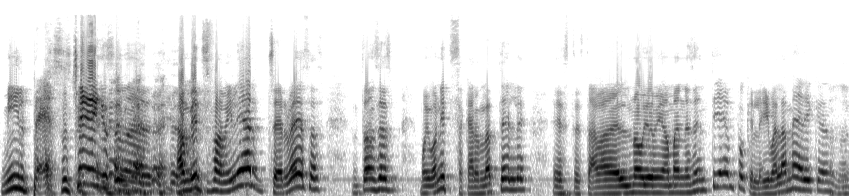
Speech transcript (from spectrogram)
mil pesos, chingue su madre. Ambiente familiar, cervezas. Entonces, muy bonito, sacaron la tele. Este, estaba el novio de mi mamá en ese tiempo, que le iba a la América, Ajá.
